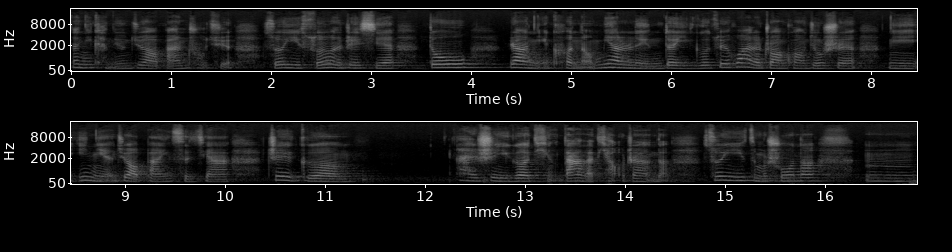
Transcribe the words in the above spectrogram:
那你肯定就要搬出去，所以所有的这些都让你可能面临的一个最坏的状况就是。你一年就要搬一次家，这个还是一个挺大的挑战的。所以怎么说呢？嗯，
